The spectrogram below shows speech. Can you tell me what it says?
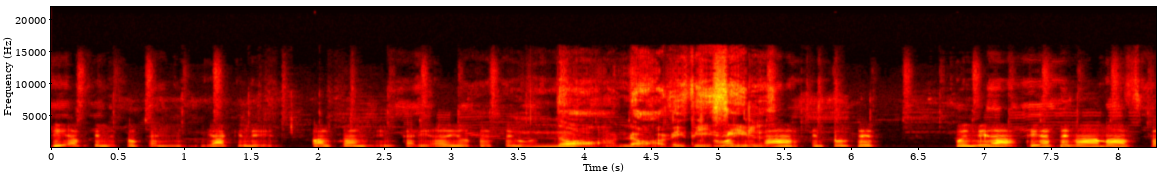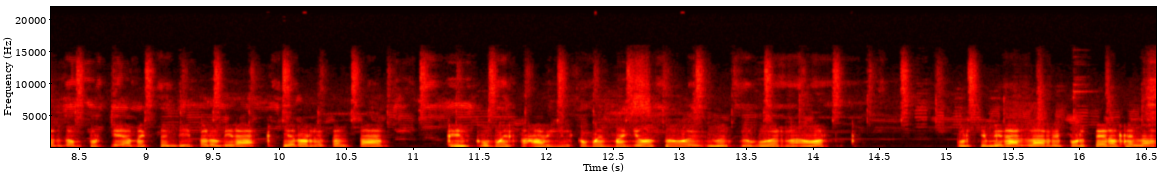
días que le tocan, ya que le faltan en caridad de Dios a este No, no, difícil. Entonces, pues mira, fíjate nada más, perdón porque ya me extendí, pero mira, quiero resaltar el cómo es hábil, cómo es mañoso nuestro gobernador. Porque mira, la reportera se la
